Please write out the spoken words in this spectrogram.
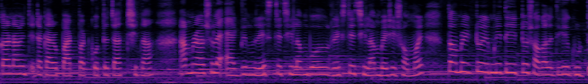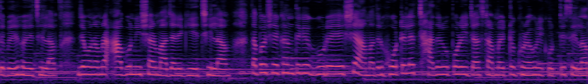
কারণ আমি এটাকে আরও পার্ট পার্ট করতে চাচ্ছি না। আমরা আসলে একদিন রেস্টে ছিলাম বল রেস্টে ছিলাম বেশি সময়। তো আমরা একটু এমনিতেই একটু সকালের দিকে ঘুরতে বের হয়েছিলাম। যেমন আমরা আবু নিশার মাজারে গিয়েছিলাম। তারপর সেখান থেকে ঘুরে এসে আমাদের হোটেলের ছাদের উপরেই জাস্ট আমরা একটু ঘোরাঘুরি করতেছিলাম।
